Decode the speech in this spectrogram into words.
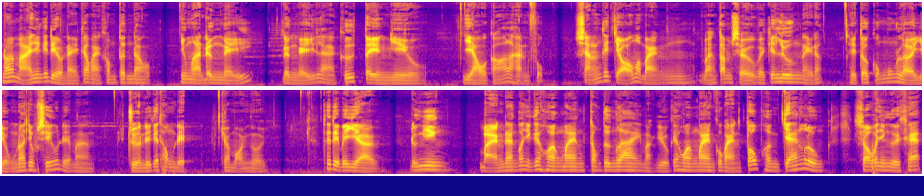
Nói mãi những cái điều này các bạn không tin đâu. Nhưng mà đừng nghĩ đừng nghĩ là cứ tiền nhiều, giàu có là hạnh phúc. Sẵn cái chỗ mà bạn bạn tâm sự về cái lương này đó thì tôi cũng muốn lợi dụng nó chút xíu để mà truyền đi cái thông điệp cho mọi người. Thế thì bây giờ, đương nhiên, bạn đang có những cái hoang mang trong tương lai, mặc dù cái hoang mang của bạn tốt hơn chán luôn so với những người khác.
